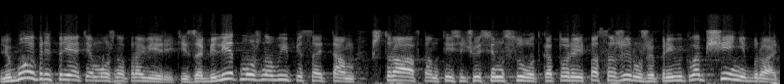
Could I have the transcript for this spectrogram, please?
любое предприятие можно проверить, и за билет можно выписать, там штраф там 1700, который пассажир уже привык вообще не брать.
